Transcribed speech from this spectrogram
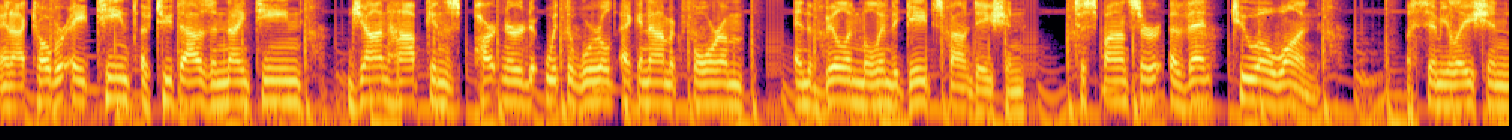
On October 18th of 2019, John Hopkins partnered with the World Economic Forum and the Bill and Melinda Gates Foundation to sponsor Event 201, a simulation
